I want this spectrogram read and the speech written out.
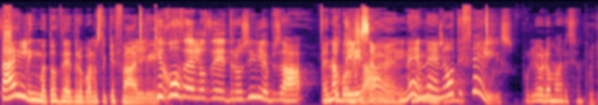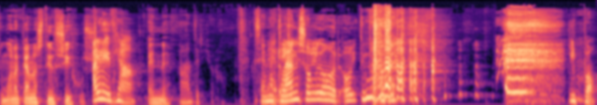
styling με το δέντρο πάνω στο κεφάλι. Και εγώ θέλω δέντρο, ζήλεψα. Ένα το bonsai. κλείσαμε. Ναι, Ένα ναι, ναι, bonsai. ό,τι θέλεις. Πολύ ωραίο, μου άρεσε. Προτιμώ να κάνω αστείους ήχους. Αλήθεια. Ε, ναι. Άντε, Γιώργο. Να Ξενέρω. κλάνεις όλη, ώρα- όλη την ώρα. Λοιπόν,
